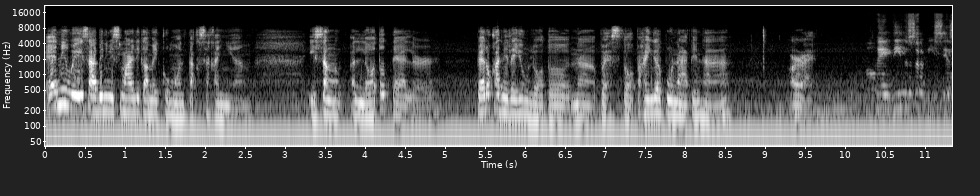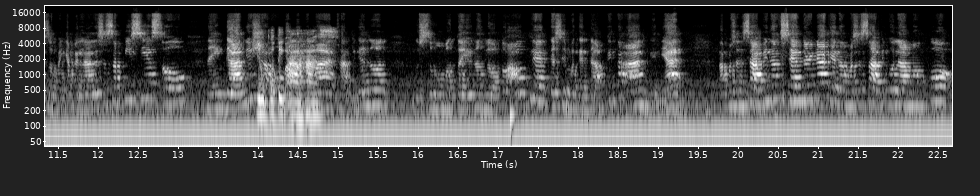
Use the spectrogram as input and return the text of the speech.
Anyway, sabi ni Miss Marley ka may kumontak sa kanyang isang lotto teller. Pero kanila yung loto na pwesto. Pakinggan po natin ha. Alright. Okay, dito sa PCSO, may kakilala siya sa PCSO, nainganyo siya. Yung puting ahas. Sabi ganun, gusto mo magtayo ng lotto outlet kasi maganda ang kitaan, ganyan. Tapos ang sabi ng sender natin, ang masasabi ko lamang po,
